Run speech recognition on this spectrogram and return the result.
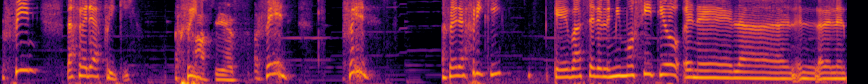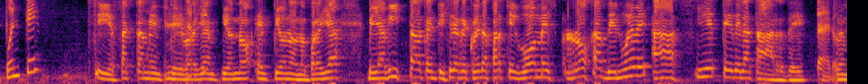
por fin, la feria friki. Por fin. Así es. Por fin, por fin. La feria friki, que va a ser en el mismo sitio, en el, en el puente. Sí, exactamente, por allá en Piono, en Pionono, por allá, Bellavista, 37 Recoleta, Parque Gómez, Rojas, de 9 a 7 de la tarde. Claro. En.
